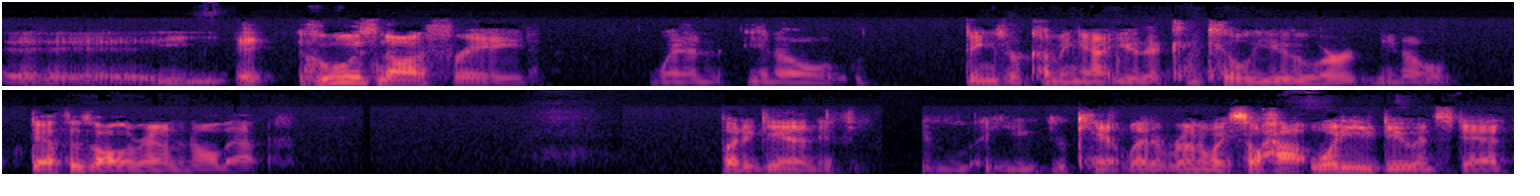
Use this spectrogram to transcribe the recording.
it, who is not afraid when you know things are coming at you that can kill you, or you know, death is all around and all that. But again, if you, you, you can't let it run away, so how? What do you do instead?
